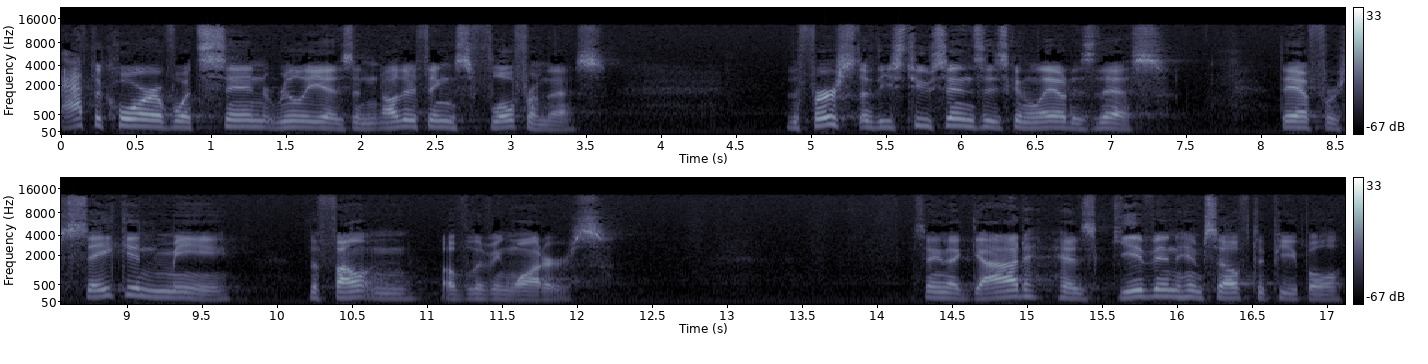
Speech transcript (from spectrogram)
at the core of what sin really is, and other things flow from this. The first of these two sins he's going to lay out is this they have forsaken me, the fountain of living waters. Saying that God has given himself to people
